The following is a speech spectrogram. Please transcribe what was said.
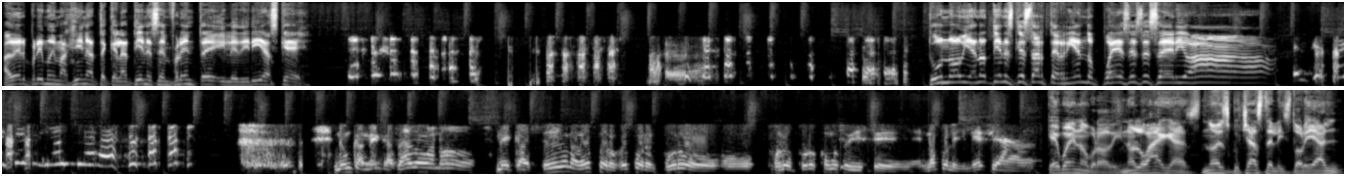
A ver, primo, imagínate que la tienes enfrente y le dirías que... Tu novia, no tienes que estarte riendo, pues, es de serio. Ah. Nunca me he casado, no. Me casé una vez, pero fue por el puro, puro, puro, ¿cómo se dice? No por la iglesia. Qué bueno, Brody, no lo hagas, no escuchaste el historial.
